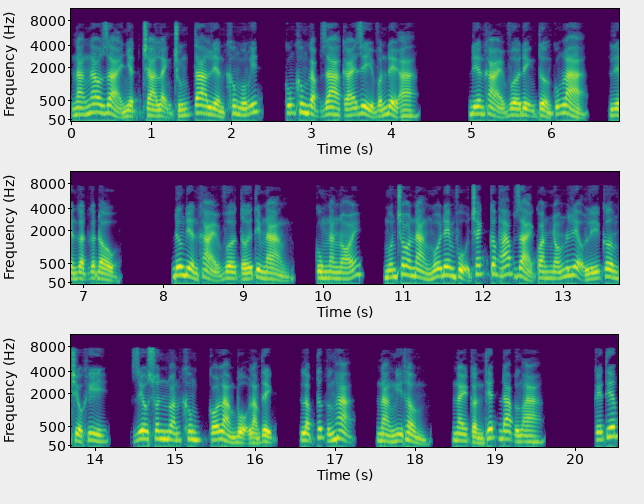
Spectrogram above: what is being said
nàng ngao giải nhiệt trà lạnh chúng ta liền không uống ít, cũng không gặp ra cái gì vấn đề a. Điền Khải vừa định tưởng cũng là, liền gật gật đầu. Đương Điền Khải vừa tới tìm nàng, cùng nàng nói, muốn cho nàng mỗi đêm phụ trách cấp áp giải quan nhóm liệu lý cơm chiều khi, Diêu Xuân Loan không có làm bộ làm tịch, lập tức ứng hạ, nàng nghĩ thầm, này cần thiết đáp ứng A. Kế tiếp,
